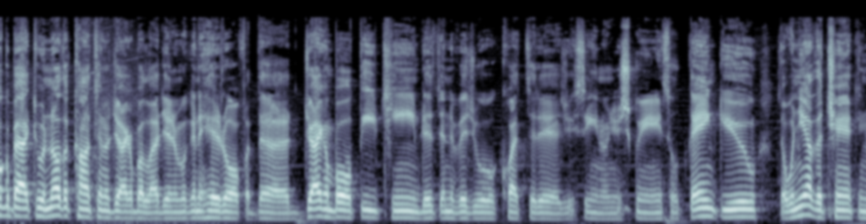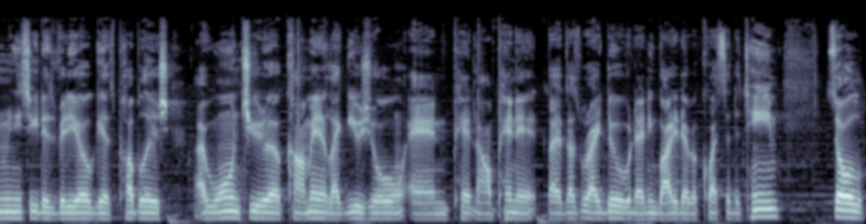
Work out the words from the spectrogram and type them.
Welcome back to another content of Dragon Ball Legend, we're gonna hit it off with the Dragon Ball Thief team. This individual requested it, as you're seeing on your screen. So thank you. So when you have the chance and when you see this video gets published, I want you to comment it like usual and pin. I'll pin it. That's what I do with anybody that requested the team. So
